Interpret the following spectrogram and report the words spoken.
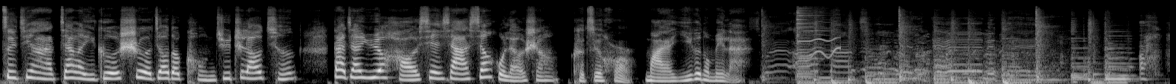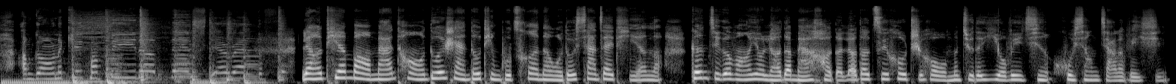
最近啊，加了一个社交的恐惧治疗群，大家约好线下相互疗伤，可最后，妈呀，一个都没来。聊天宝马桶多闪都挺不错的，我都下载体验了，跟几个网友聊的蛮好的，聊到最后之后，我们觉得意犹未尽，互相加了微信。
